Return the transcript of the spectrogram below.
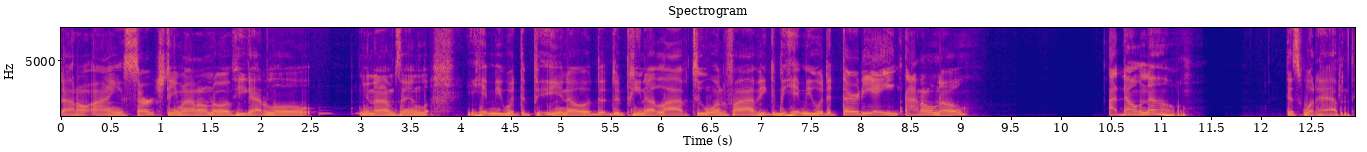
I don't. I ain't searched him. I don't know if he got a little You know what I'm saying? He hit me with the you know the, the peanut live two one five. He could be hit me with the thirty eight. I don't know. I don't know. This what happened.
